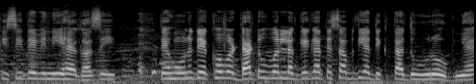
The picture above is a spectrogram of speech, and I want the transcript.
ਕਿਸੇ ਦੇ ਵੀ ਨਹੀਂ ਹੈਗਾ ਸੀ। ਤੇ ਹੁਣ ਦੇਖੋ ਵੱਡਾ ਟੂਬਲ ਲੱਗੇਗਾ ਤੇ ਸਭ ਦੀਆਂ ਦਿੱਕਤਾਂ ਦੂਰ ਹੋ ਗਈਆਂ।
